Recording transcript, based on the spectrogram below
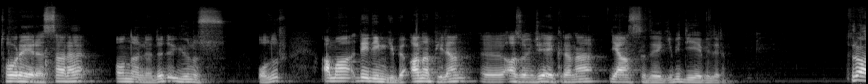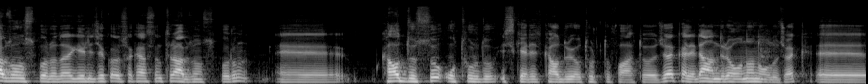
Torreira, Sara, onların önünde de Yunus olur. Ama dediğim gibi ana plan e, az önce ekrana yansıdığı gibi diyebilirim. Trabzonspor'a da gelecek olursak aslında Trabzonspor'un e, kadrosu oturdu. İskelet kadroyu oturttu Fatih Hoca. Kalede Andre Onana olacak. E,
